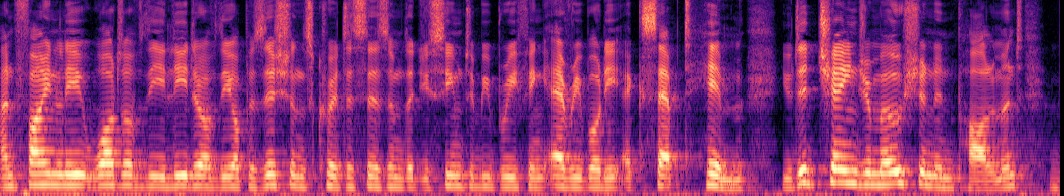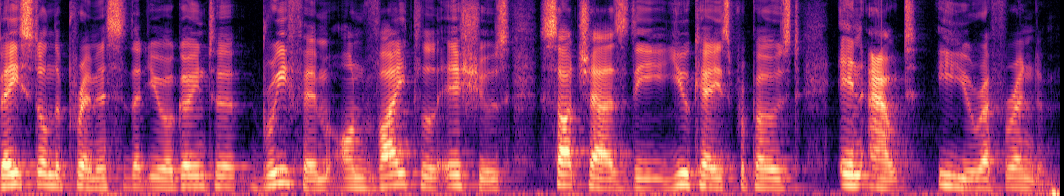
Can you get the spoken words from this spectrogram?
And finally, what of the leader of the opposition's criticism that you seem to be briefing everybody except him? You did change a motion in Parliament based on the premise that you are going to brief him on vital issues such as the UK's proposed in out EU referendum.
